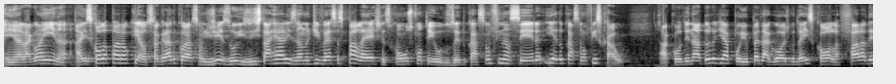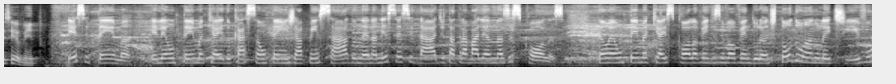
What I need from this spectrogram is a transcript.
Em Araguaína, a Escola Paroquial Sagrado Coração de Jesus está realizando diversas palestras com os conteúdos Educação Financeira e Educação Fiscal. A coordenadora de apoio pedagógico da escola fala desse evento. Esse tema, ele é um tema que a educação tem já pensado né, na necessidade de estar trabalhando nas escolas. Então é um tema que a escola vem desenvolvendo durante todo o ano letivo.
